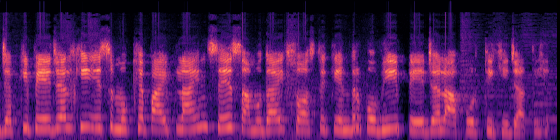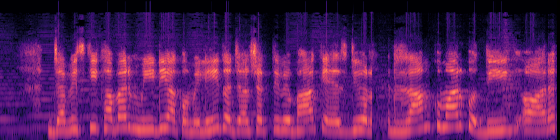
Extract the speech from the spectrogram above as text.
जबकि पेयजल की इस मुख्य पाइपलाइन से सामुदायिक स्वास्थ्य केंद्र को भी पेयजल आपूर्ति की जाती है। जब इसकी खबर मीडिया को मिली तो जल शक्ति विभाग के एस एसडीओ राम कुमार को दी और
